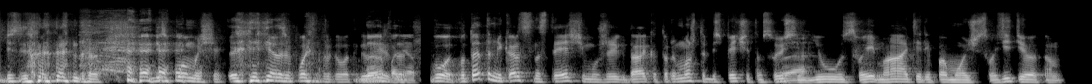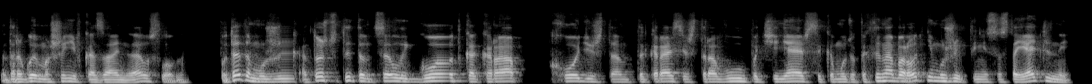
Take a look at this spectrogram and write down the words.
Без, без помощи. Я даже понял, про кого ты говоришь. Да, понятно. Вот, вот это, мне кажется, настоящий мужик, да, который может обеспечить там свою семью, своей матери помочь, свозить ее там на дорогой машине в Казань, да, условно. Вот это мужик. А то, что ты там целый год как раб ходишь там, ты красишь траву, подчиняешься кому-то. Так ты наоборот не мужик, ты несостоятельный.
